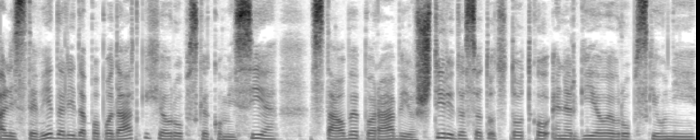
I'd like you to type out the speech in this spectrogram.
Ali ste vedeli, da po podatkih Evropske komisije stavbe porabijo 40 odstotkov energije v Evropski uniji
